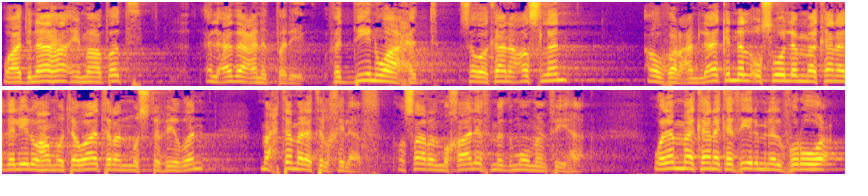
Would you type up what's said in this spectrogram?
وأدناها إماطة الأذى عن الطريق فالدين واحد سواء كان أصلا أو فرعا لكن الأصول لما كان دليلها متواترا مستفيضا ما احتملت الخلاف وصار المخالف مذموما فيها. ولما كان كثير من الفروع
